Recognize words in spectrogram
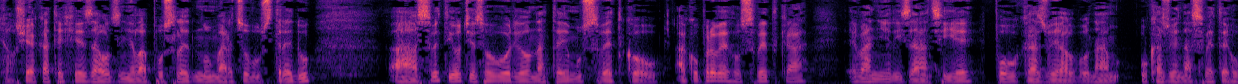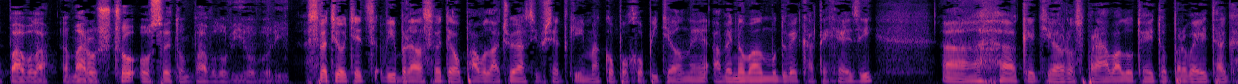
Ďalšia katechéza odznela poslednú marcovú stredu a svätý Otec hovoril na tému svetkov. Ako prvého svetka evangelizácie poukazuje alebo nám ukazuje na svätého Pavla. Maroš, čo o svetom Pavlovi hovorí? Svetý otec vybral svätého Pavla, čo je asi všetkým ako pochopiteľné a venoval mu dve katechézy. Keď rozprával o tejto prvej, tak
